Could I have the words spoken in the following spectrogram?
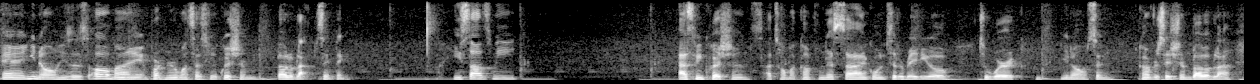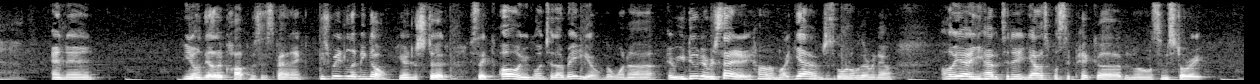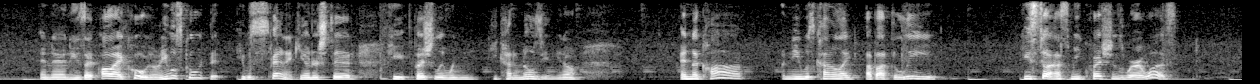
And you know, he says, "Oh, my partner wants to ask you a question." Blah blah blah. Same thing. He stops me, asks me questions. I tell him I come from this side, going to the radio to work. You know, same conversation. Blah blah blah. And then, you know, the other cop who's Hispanic, he's ready to let me go. He understood. He's like, "Oh, you're going to that radio, the one uh, you do it every Saturday, huh?" I'm like, "Yeah, I'm just going over there right now." Oh yeah, you have it today. Yeah, I was supposed to pick up, you know, some story. And then he's like, all right, cool. You know, he was cool with it. He was Hispanic. He understood. He, especially when he kind of knows you, you know. And the cop, and he was kind of like about to leave. He still asked me questions where I was.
